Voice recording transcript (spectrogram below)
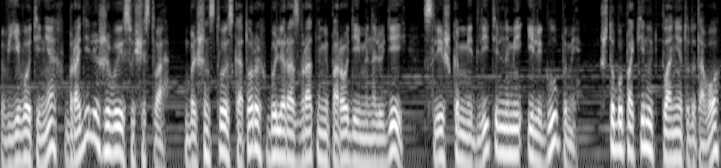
В его тенях бродили живые существа, большинство из которых были развратными пародиями на людей, слишком медлительными или глупыми, чтобы покинуть планету до того,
